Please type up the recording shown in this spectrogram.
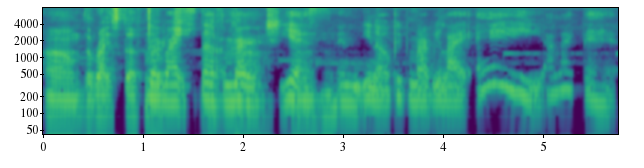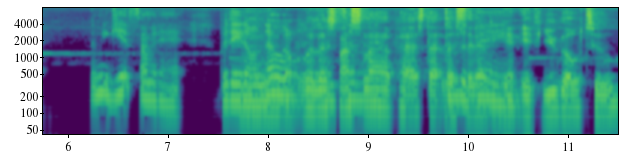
Um, the right stuff the right stuff merch. Yes. Mhm. And you know, people might be like, hey, I like that. Let me get some of that. But they don't Mm, know. don't- well, let's not slide past that. Let's say that thing. again. If you go to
